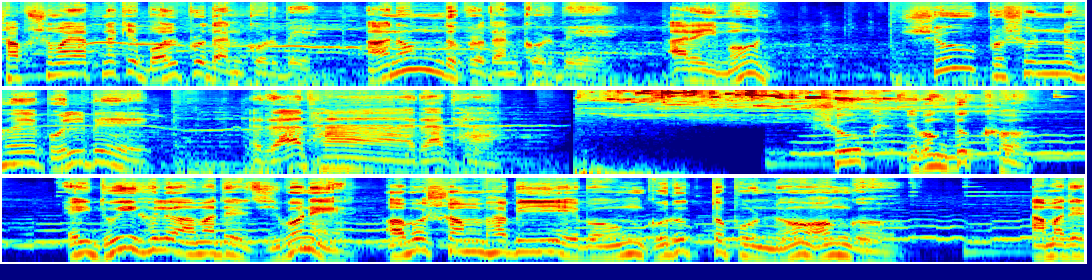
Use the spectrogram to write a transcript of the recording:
সবসময় আপনাকে বল প্রদান করবে, আনন্দ প্রদান করবে, আর এই মন সুপ্রসন্ন হয়ে বলবে, রাধা রাধা। সুখ এবং দুঃখ, এই দুই হলো আমাদের জীবনের অবসম্ভাবী এবং গুরুত্বপূর্ণ অঙ্গ। আমাদের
